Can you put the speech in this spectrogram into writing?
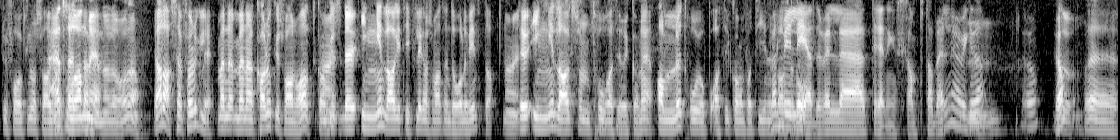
du får ikke noe svar. Mm. Jeg tror han det er. mener det òg, da. Ja da, selvfølgelig. Men, men han kan jo ikke svare noe annet. Kan ikke, det er jo ingen lag i Tippeligaen som har hatt en dårlig vinter. Nei. Det er jo ingen lag som tror at de rykker ned. Alle tror jo på at de kommer på tiendeplass. Men vi leder vel eh, treningskamptabellen, gjør vi ikke det? Jo. Ja, eh,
